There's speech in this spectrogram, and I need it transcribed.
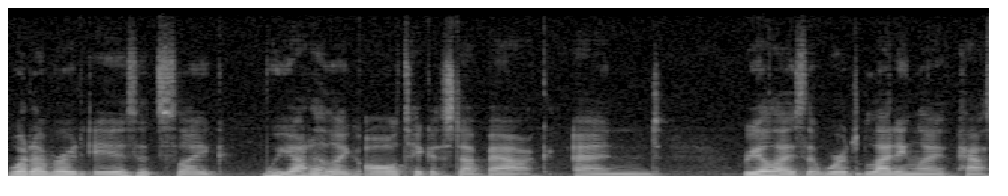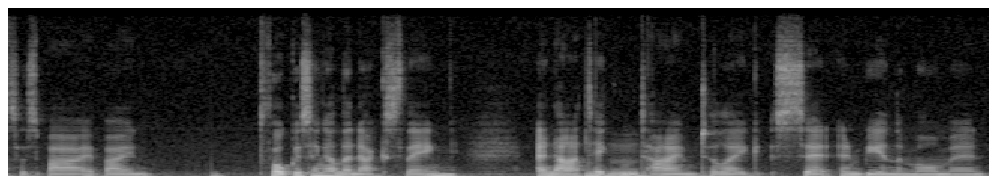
whatever it is it's like we got to like all take a step back and realize that we're letting life pass us by by focusing on the next thing and not taking mm-hmm. time to like sit and be in the moment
